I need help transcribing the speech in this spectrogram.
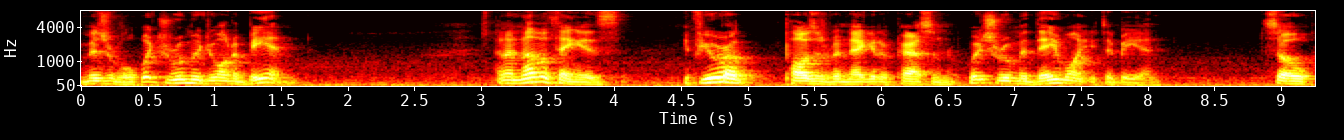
miserable, which room would you want to be in? And another thing is, if you're a positive and negative person, which room would they want you to be in? So,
